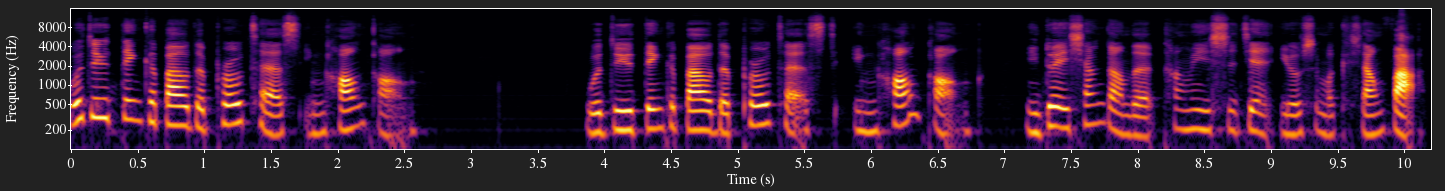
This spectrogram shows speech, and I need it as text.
What do you think about the protest in Hong Kong? What do you think about the protest in Hong Kong? 你对香港的抗议事件有什么想法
